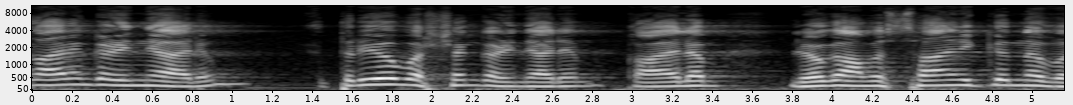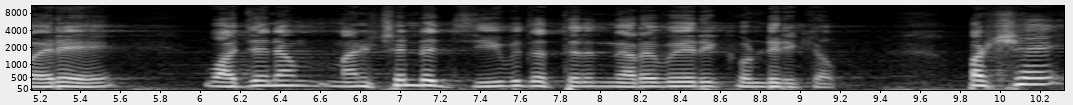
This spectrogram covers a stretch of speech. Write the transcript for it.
കാലം കഴിഞ്ഞാലും എത്രയോ വർഷം കഴിഞ്ഞാലും കാലം ലോകം അവസാനിക്കുന്ന വരെ വചനം മനുഷ്യന്റെ ജീവിതത്തിൽ നിറവേറിക്കൊണ്ടിരിക്കും. പക്ഷേ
